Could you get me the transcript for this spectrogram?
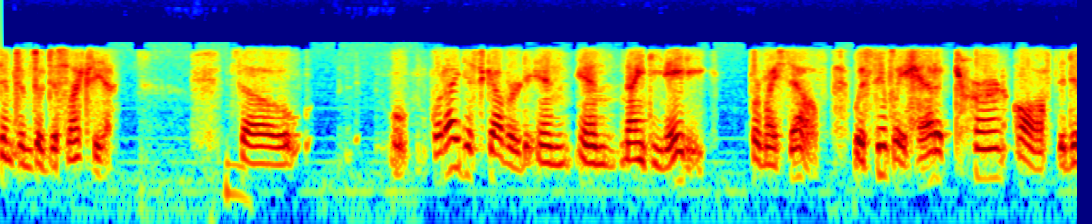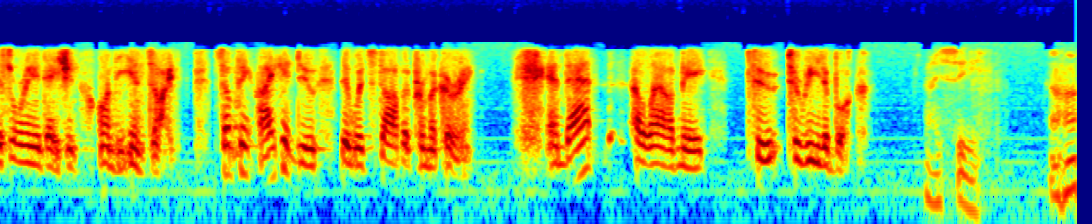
symptoms of dyslexia. So, what I discovered in, in 1980 for myself was simply how to turn off the disorientation on the inside. Something I could do that would stop it from occurring. And that allowed me to, to read a book. I see. Uh-huh.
